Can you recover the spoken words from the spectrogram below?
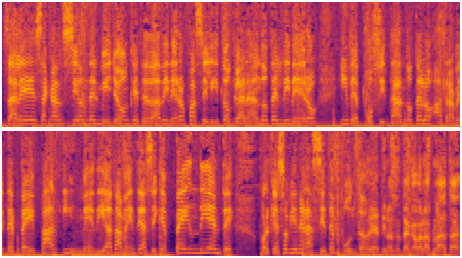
sale esa canción del millón que te da dinero facilito, ganándote el dinero y depositándotelo a través de PayPal inmediatamente. Así que pendiente, porque eso viene a las 7 en punto. Oye, a ti no se te acaba la plata.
